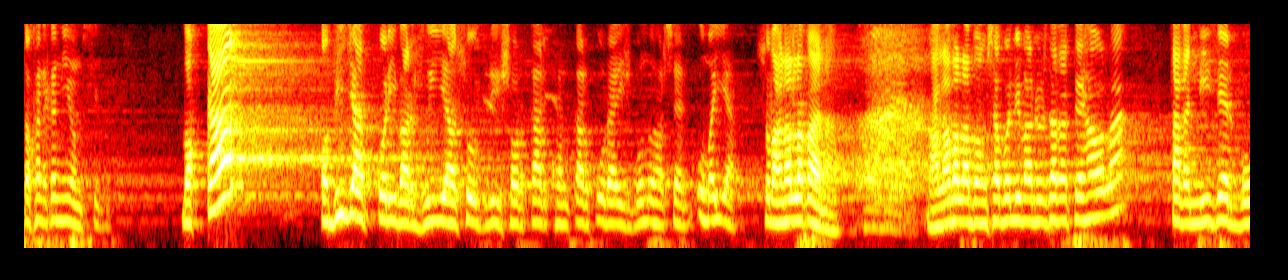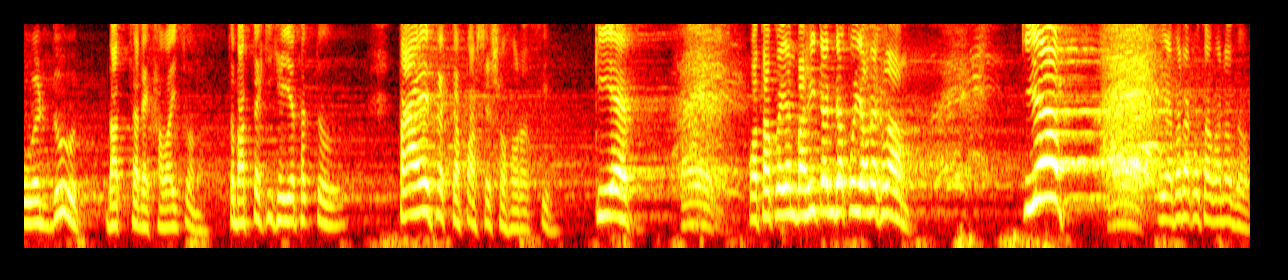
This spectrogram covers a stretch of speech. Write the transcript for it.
তখন একটা নিয়ম ছিল। মক্কার অভিজাত পরিবার ভুইয়া চৌধুরী সরকার খনকার কুরাইশ বনু হাসেন উমাইয়া সব আনাল্লা কয় না? ভালা ভালা বংশাবলী মানুষ যারা টেহাওয়ালা তারা নিজের বউয়ের দুধ বাচ্চারে খাওয়াইতো না। তো বাচ্চা কি খাইয়া থাকতো? তায়েফ একটা পাশে শহর আছে। কিয়েফ? কথা কইয়ান বাহি টাইমটা কইয়া দেখলাম। কিয়েফ? এই এবারটা কথা বানা দাও।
